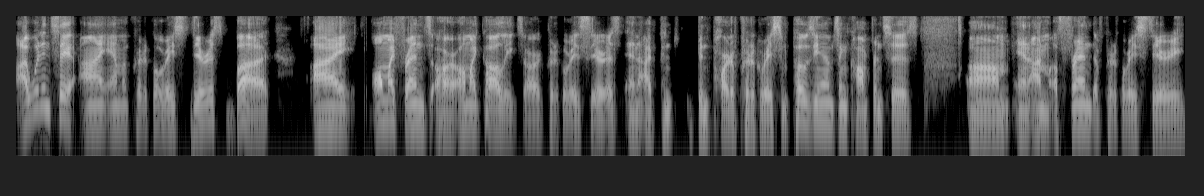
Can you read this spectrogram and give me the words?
I wouldn't say I am a critical race theorist, but I all my friends are, all my colleagues are critical race theorists, and I've been part of critical race symposiums and conferences. Um, and I'm a friend of critical race theory.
